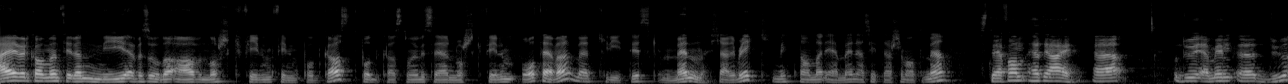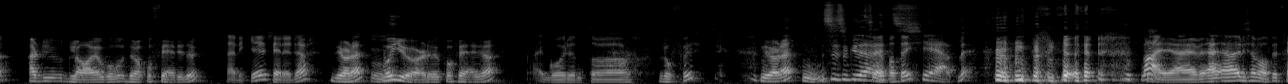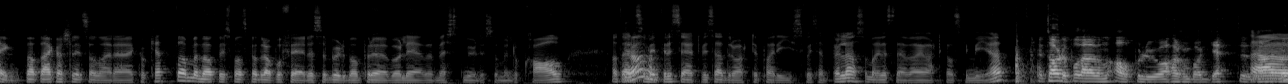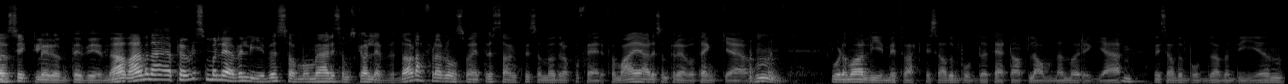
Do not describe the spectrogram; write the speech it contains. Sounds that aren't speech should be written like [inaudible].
Hei, velkommen til en ny episode av Norsk film filmpodkast. Podkasten hvor vi ser norsk film og TV med et kritisk, men kjærlig blikk. Mitt navn er Emil. Jeg sitter her som alltid med. Stefan heter jeg. Eh, og du Emil, eh, du, er du glad i å gå, dra på ferie, du? Jeg liker ferier, ja. Du gjør det? Hva gjør du på ferie? Jeg går rundt og loffer. Du gjør det? Syns du ikke det er litt kjedelig? [laughs] Nei, jeg, jeg, jeg har liksom alltid tenkt at det er kanskje litt sånn der eh, kokett, da, men at hvis man skal dra på ferie, så burde man prøve å leve mest mulig som en lokal. At jeg er Ja. liksom interessert hvis jeg drar til Paris, for eksempel, da, som er et sted jeg har vært ganske mye. Tar du på deg den alpelua og har sånn bagett under armen? sykler rundt i byen. Ja, nei, men jeg, jeg prøver liksom å leve livet som om jeg liksom skulle ha levd der. da, For det er noe som er interessant liksom, med å dra på ferie for meg. Jeg liksom prøver å tenke hm, hvordan hadde livet mitt vært hvis jeg hadde bodd i et helt annet land enn Norge? Hvis jeg hadde bodd i denne byen?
